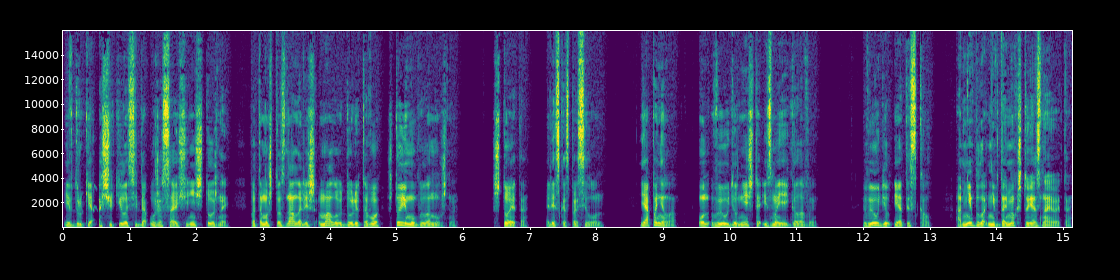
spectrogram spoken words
И вдруг я ощутила себя ужасающе ничтожной, потому что знала лишь малую долю того, что ему было нужно. «Что это?» — резко спросил он. Я поняла. Он выудил нечто из моей головы. Выудил и отыскал. А мне было невдомек, что я знаю это.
